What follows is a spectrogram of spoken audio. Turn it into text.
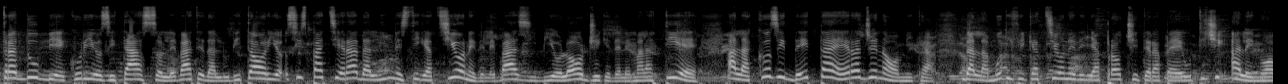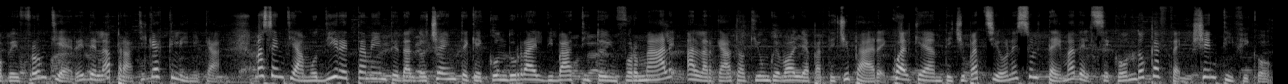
Tra dubbi e curiosità sollevate dall'uditorio si spazierà dall'investigazione delle basi biologiche delle malattie alla cosiddetta era genomica, dalla modificazione degli approcci terapeutici alle nuove frontiere della pratica clinica. Ma sentiamo direttamente dal docente che condurrà il dibattito informale, allargato a chiunque voglia partecipare, qualche anticipazione sul tema del secondo caffè scientifico.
